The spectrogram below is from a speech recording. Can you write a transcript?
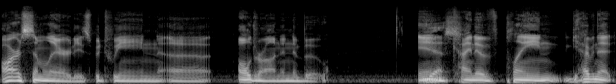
are similarities between uh, Alderaan and Naboo, and Yes. kind of playing having that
